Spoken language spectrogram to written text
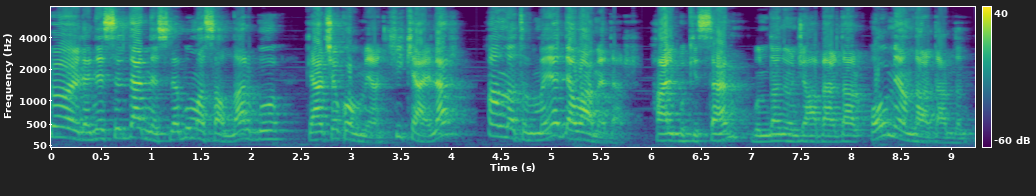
Böyle nesilden nesile bu masallar, bu gerçek olmayan hikayeler anlatılmaya devam eder. Halbuki sen bundan önce haberdar olmayanlardandın.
